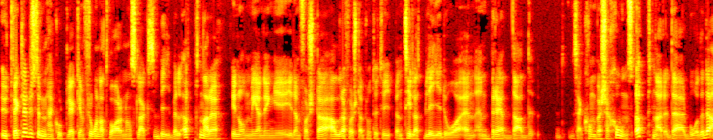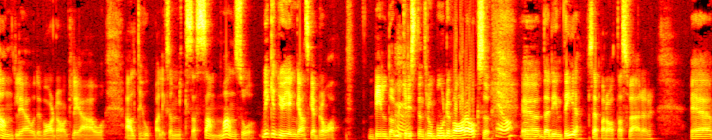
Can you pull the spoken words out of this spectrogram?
utvecklades den här kortleken från att vara någon slags bibelöppnare i någon mening i den första, allra första prototypen till att bli då en, en breddad så konversationsöppnare där både det andliga och det vardagliga och alltihopa liksom mixas samman. Så, vilket ju är en ganska bra bild av hur mm. kristen tro borde vara också. Eh, där det inte är separata sfärer. Eh,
